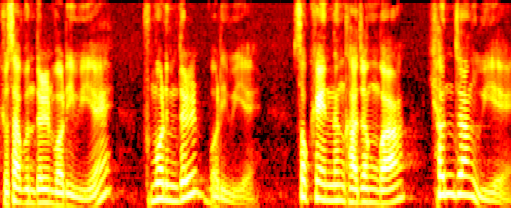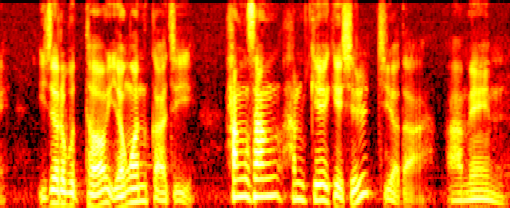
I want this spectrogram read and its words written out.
교사분들 머리 위에 부모님들 머리 위에 속해 있는 가정과 현장 위에 이제로부터 영원까지 항상 함께 계실지어다. 아멘.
